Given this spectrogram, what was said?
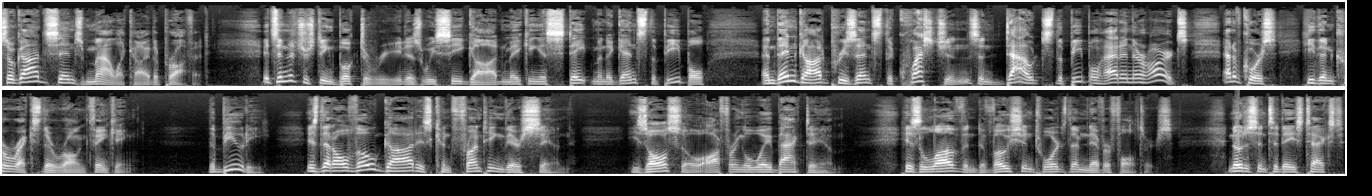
So God sends Malachi the prophet. It's an interesting book to read as we see God making a statement against the people, and then God presents the questions and doubts the people had in their hearts. And of course, he then corrects their wrong thinking. The beauty is that although God is confronting their sin, he's also offering a way back to him. His love and devotion towards them never falters. Notice in today's text,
